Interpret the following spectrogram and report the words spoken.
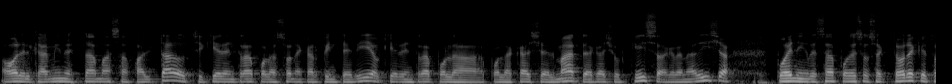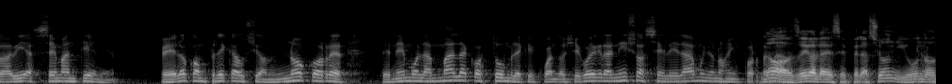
Ahora el camino está más asfaltado. Si quiere entrar por la zona de carpintería o quiere entrar por la, por la calle del Marte, la calle Urquiza, Granadilla, pueden ingresar por esos sectores que todavía se mantienen pero con precaución, no correr. Tenemos la mala costumbre que cuando llegó el granizo aceleramos y no nos importa no, llega la desesperación y uno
